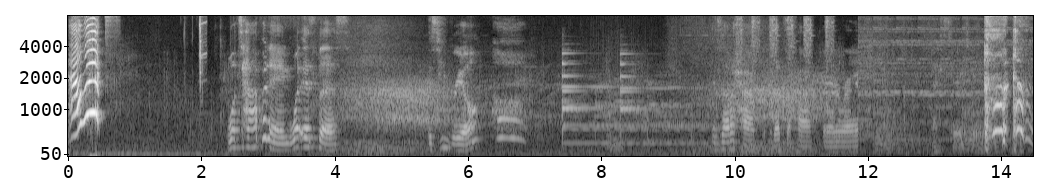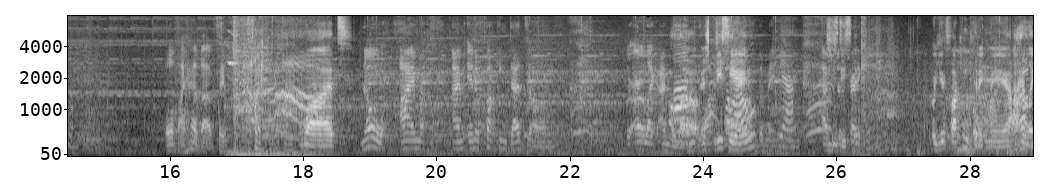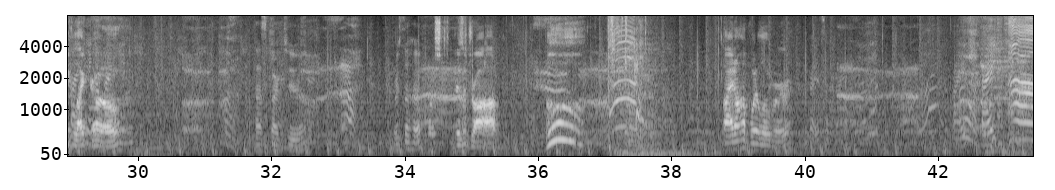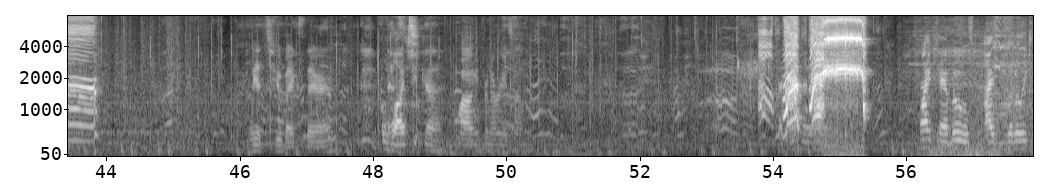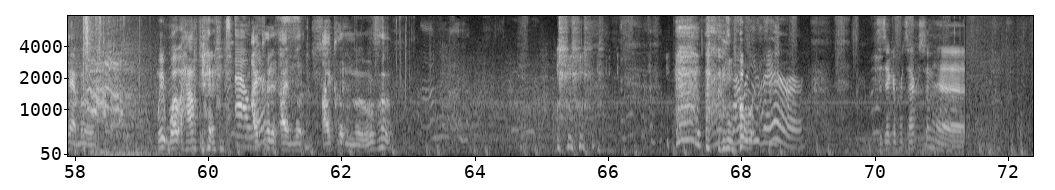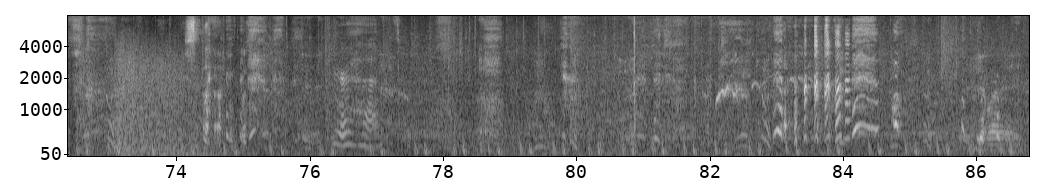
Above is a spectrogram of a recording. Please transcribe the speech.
Alex! What's happening? What is this? Is he real? Is that a hack? That's a hacker, right? I swear to you. Well, if I had that face. What? No, I'm I'm in a fucking dead zone. There are like I'm. Oh, Hello? I'm Is she DCing? around The main Yeah. I'm She's just trying to. Are oh, you fucking kidding me? I like let go. That's part two. Where's the hook? Oh, there's a drop. I don't have boil over. We had two bikes there. That's What? Chica. Wrong for no reason. I can't move. I literally can't move. Wait, what happened? Alex? I couldn't. I li- I couldn't move. Alex, why were you there? To take a protection hit. Your head. Get ready.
